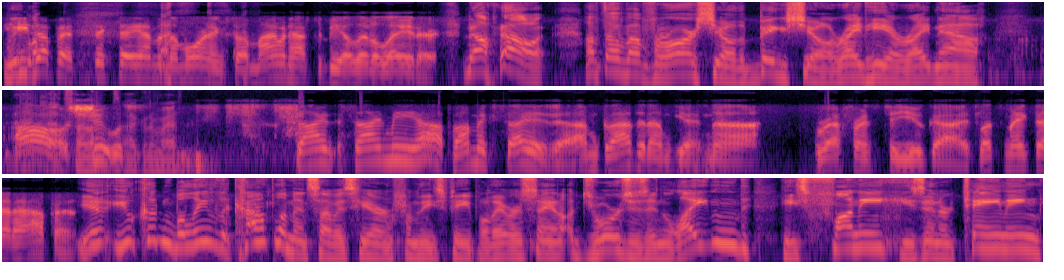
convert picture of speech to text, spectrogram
He's up at 6 a.m. in the morning, so mine would have to be a little later. No, no. I'm talking about for our show, the big show, right here, right now. Oh, shoot. Sign, sign me up. I'm excited. I'm glad that I'm getting a reference to you guys. Let's make that happen. You, you couldn't believe the compliments I was hearing from these people. They were saying, oh, George is enlightened. He's funny. He's entertaining.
